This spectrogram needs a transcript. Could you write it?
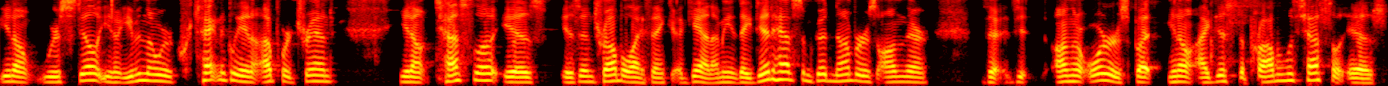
you know, we're still, you know, even though we're technically in an upward trend, you know, Tesla is is in trouble. I think again. I mean, they did have some good numbers on their the, on their orders, but you know, I just the problem with Tesla is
